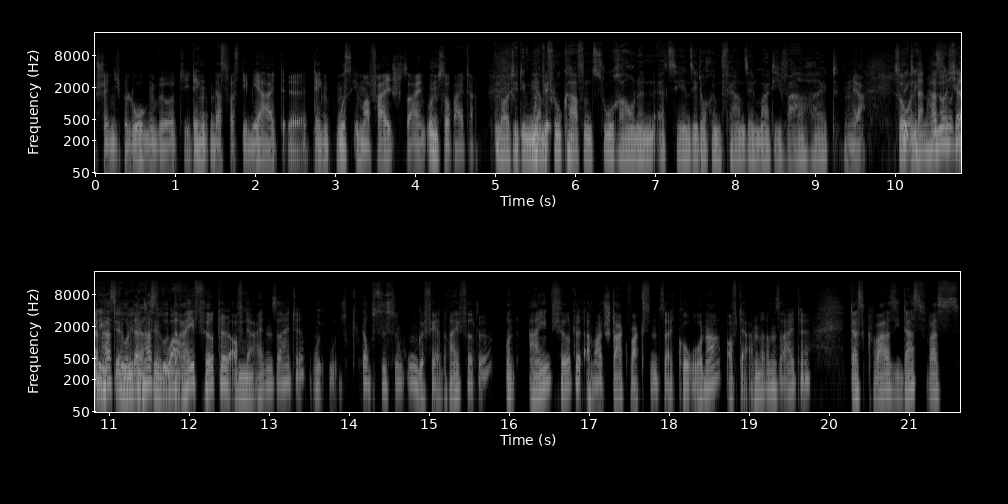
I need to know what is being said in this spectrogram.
ständig belogen wird, die denken, das, was die Mehrheit äh, denkt, muss immer falsch sein und so weiter. Leute, die mir am Flughafen zuraunen, erzählen sie doch im Fernsehen mal die Wahrheit. Ja. So, Wirklich, und dann hast du, dann hast du, dann hast du wow. drei Viertel auf mhm. der einen Seite, ich glaube, es ist ungefähr drei Viertel und ein Viertel, aber stark wachsend seit Corona auf der anderen Seite, dass quasi das, was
